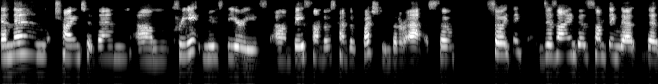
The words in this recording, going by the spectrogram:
and then trying to then um, create new theories um, based on those kinds of questions that are asked. So, so I think design does something that that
